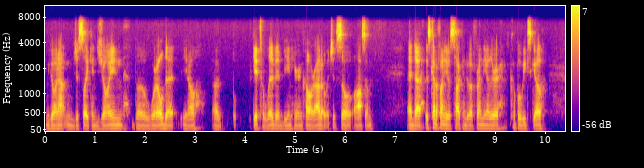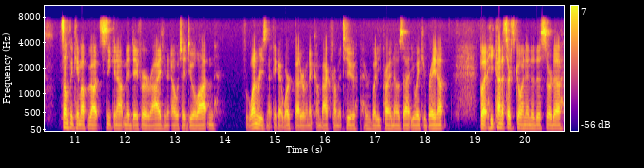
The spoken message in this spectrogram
and going out and just like enjoying the world that, you know, I get to live in being here in Colorado, which is so awesome. And uh, it's kind of funny. I was talking to a friend the other couple weeks ago. Something came up about sneaking out midday for a ride, you know, which I do a lot. And for one reason, I think I work better when I come back from it too. Everybody probably knows that. You wake your brain up. But he kind of starts going into this sort of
